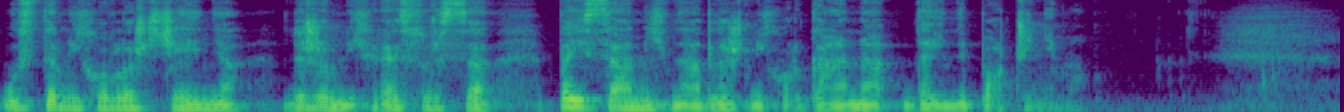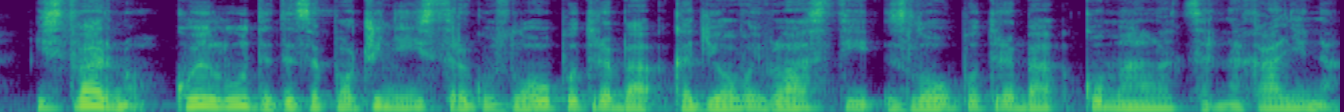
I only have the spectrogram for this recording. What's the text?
ustavnih ovlašćenja, državnih resursa, pa i samih nadležnih organa da i ne počinjemo. I stvarno, ko je lude da započinje istragu zloupotreba kad je ovoj vlasti zloupotreba ko mala crna haljina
